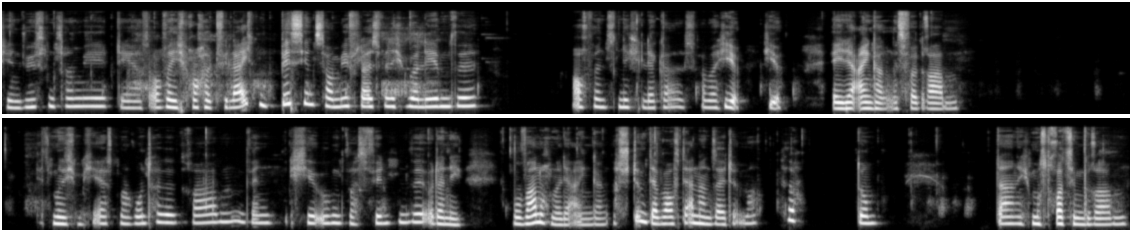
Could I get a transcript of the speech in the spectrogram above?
Hier ein Wüstenzombie, der ist auch weg. Ich brauche halt vielleicht ein bisschen Zombiefleisch, wenn ich überleben will. Auch wenn es nicht lecker ist. Aber hier, hier. Ey, der Eingang ist vergraben. Jetzt muss ich mich erstmal runtergegraben, wenn ich hier irgendwas finden will. Oder nee, wo war nochmal der Eingang? Ach stimmt, der war auf der anderen Seite immer. Ja, dumm. Dann, ich muss trotzdem graben.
